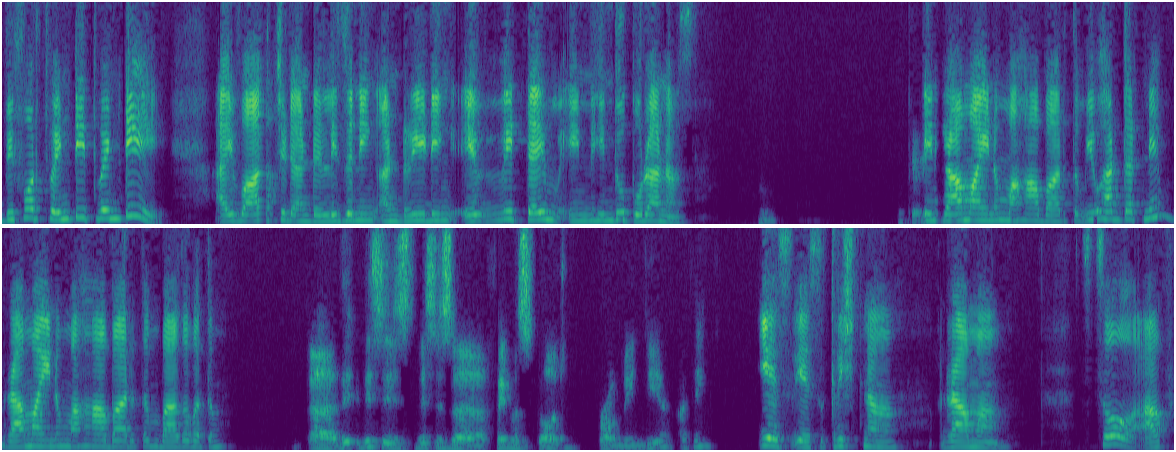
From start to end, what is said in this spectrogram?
before 2020, I watched and listening and reading every time in Hindu Puranas. Okay. In Ramayanam, Mahabharatam. You had that name? Ramayanam, Mahabharatam, Bhagavatam. Uh, th this is this is a famous god from India, I think. Yes, yes, Krishna, Rama. So after,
